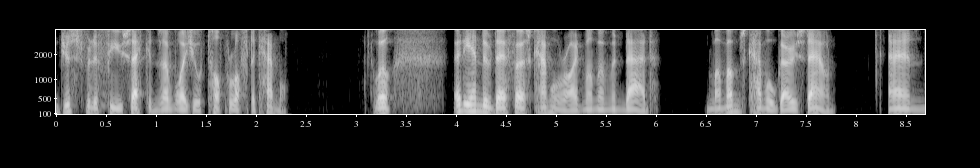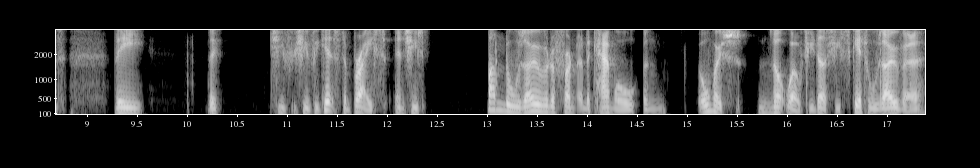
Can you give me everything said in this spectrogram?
just for a few seconds, otherwise you'll topple off the camel. Well, at the end of their first camel ride, my mum and dad my mum's camel goes down, and the the she she forgets to brace, and she bundles over the front of the camel and almost not well she does she skittles over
